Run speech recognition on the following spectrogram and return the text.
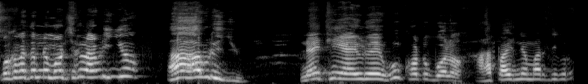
બોખામાં તમને મોટરસાયકલ આવડી ગયો? હા આવડી ગયું. નથી આવડ્યું હું ખોટું બોલો? હા પાડી ને મારો દીકરો.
